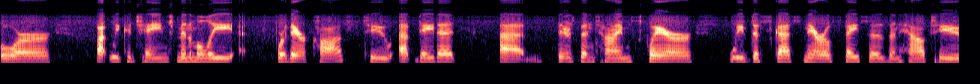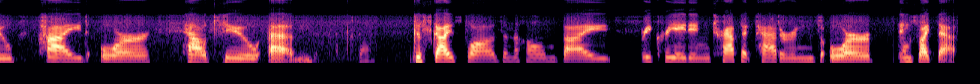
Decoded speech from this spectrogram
or what we could change minimally for their cost to update it. Um, there's been times where we've discussed narrow spaces and how to hide or how to um, disguise flaws in the home by recreating traffic patterns or things like that.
